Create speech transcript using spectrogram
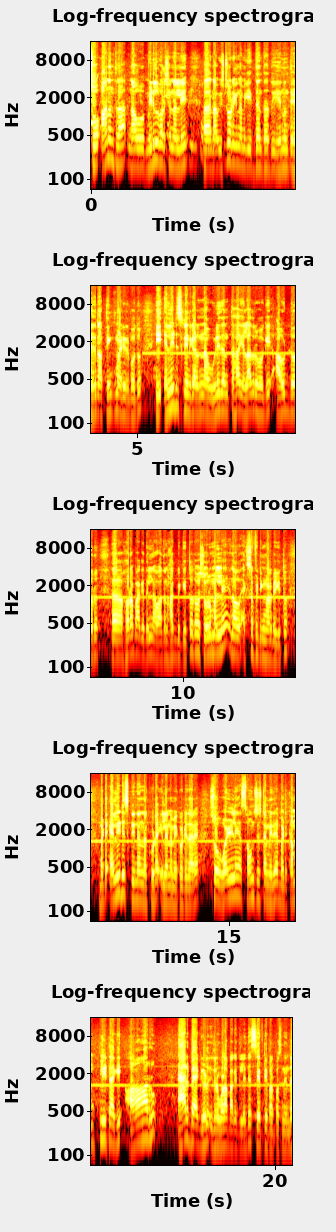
ಸೊ ಆನಂತರ ನಾವು ಮಿಡಲ್ ವರ್ಷನಲ್ಲಿ ನಾವು ಇಷ್ಟರವರೆಗೆ ನಮಗೆ ಇದ್ದಂಥದ್ದು ಏನು ಅಂತ ಹೇಳಿದ್ರೆ ನಾವು ಥಿಂಕ್ ಮಾಡಿರ್ಬೋದು. ಈ ಎಲ್ ಇ ಡಿ ಸ್ಕ್ರೀನ್ಗಳನ್ನು ನಾವು ಉಳಿದಂತಹ ಎಲ್ಲಾದರೂ ಹೋಗಿ ಔಟ್ಡೋರ್ ಹೊರಭಾಗದಲ್ಲಿ ನಾವು ಅದನ್ನು ಹಾಕಬೇಕಿತ್ತು. ಅಥವಾ ಶೋರೂಮಲ್ಲೇ ನಾವು ಎಕ್ಸ್ಟ್ರಾ ಫಿಟ್ಟಿಂಗ್ ಮಾಡಬೇಕಿತ್ತು. ಬಟ್ ಎಲ್ ಇ ಡಿ ಸ್ಕ್ರೀನನ್ನು ಕೂಡ ಇಲ್ಲೇ ನಮಗೆ ಕೊಟ್ಟಿದ್ದಾರೆ. ಸೊ ಒಳ್ಳೆಯ ಸೌಂಡ್ ಸಿಸ್ಟಮ್ ಇದೆ. ಬಟ್ ಕಂಪ್ಲೀಟಾಗಿ ಆರು ಏರ್ ಬ್ಯಾಗ್ಗಳು ಇದರ ಒಳಭಾಗದಲ್ಲಿದೆ. ಸೇಫ್ಟಿ ಪರ್ಪಸ್ನಿಂದ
